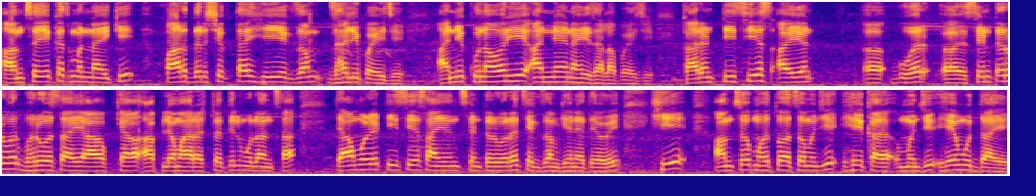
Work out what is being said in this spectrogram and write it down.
आमचं एकच म्हणणं आहे की पारदर्शकता ही एक्झाम झाली पाहिजे आणि कुणावरही अन्याय नाही झाला पाहिजे. कारण टी सी एस आय एन वर सेंटरवर भरवसा आहे अख्ख्या आपल्या महाराष्ट्रातील मुलांचा. त्यामुळे टी सी एस आय एन सेंटरवरच एक्झाम घेण्यात यावे. हे आमचं महत्त्वाचं म्हणजे हे का म्हणजे हे मुद्दा आहे.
